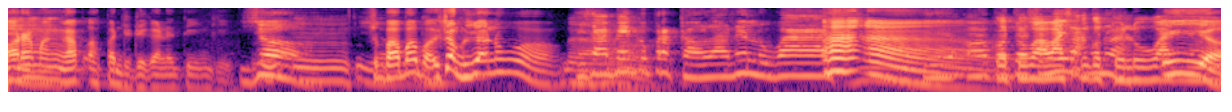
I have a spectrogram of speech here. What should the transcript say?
Orang menganggap oh pendidikannya tinggi. Iya. Sebab apa? Iso guyokno wong. Di samping ku pergaulane luas. Heeh. Iya, Kudu wawasan kudu luas. Iya.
